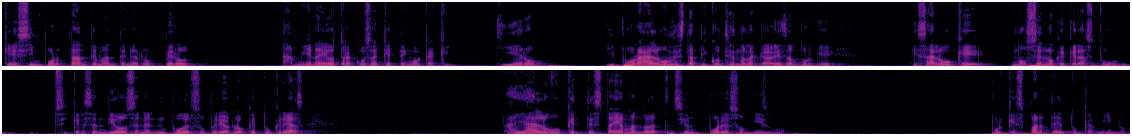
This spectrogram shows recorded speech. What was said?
que es importante mantenerlo, pero también hay otra cosa que tengo acá que quiero. Y por algo me está picoteando la cabeza, porque es algo que no sé en lo que creas tú, si crees en Dios, en un poder superior, lo que tú creas, hay algo que te está llamando la atención por eso mismo. Porque es parte de tu camino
